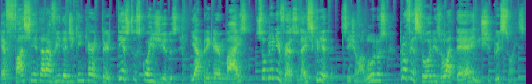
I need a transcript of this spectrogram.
é facilitar a vida de quem quer ter textos corrigidos e aprender mais sobre o universo da escrita, sejam alunos, professores ou até instituições.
